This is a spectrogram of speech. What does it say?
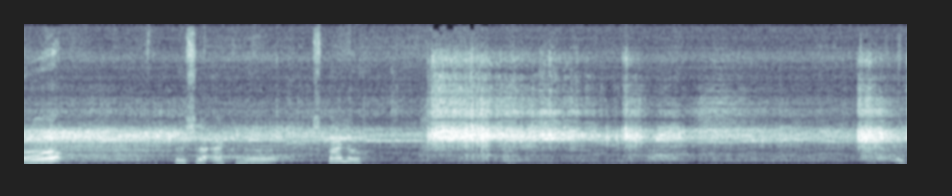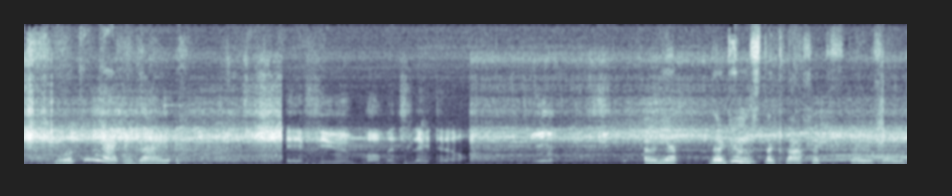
Oh, there's the accurate Spino. It's looking at you guys. A few moments later. Oh, yep. There comes the classic thing.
